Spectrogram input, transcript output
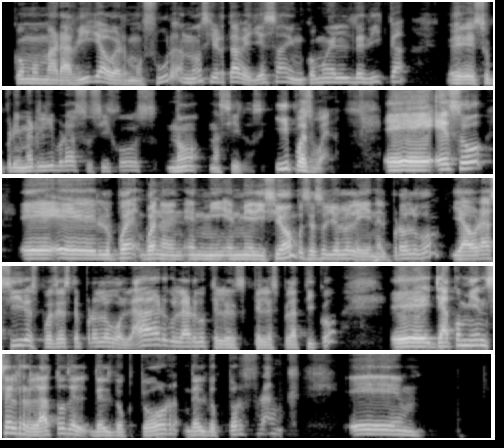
como maravilla o hermosura, ¿no? Cierta belleza en cómo él dedica eh, su primer libro a sus hijos no nacidos. Y pues bueno, eh, eso, eh, lo bueno, en, mi, en mi edición, pues eso yo lo leí en el prólogo. Y ahora sí, después de este prólogo largo, largo que les, que les platico, ya comienza el relato del, del doctor, del doctor Frank.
